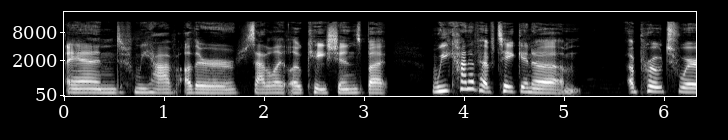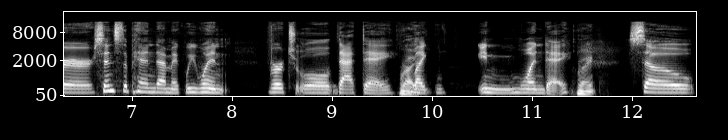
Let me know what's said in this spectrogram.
and we have other satellite locations but we kind of have taken a um, approach where since the pandemic we went virtual that day Right. like in one day Right. So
